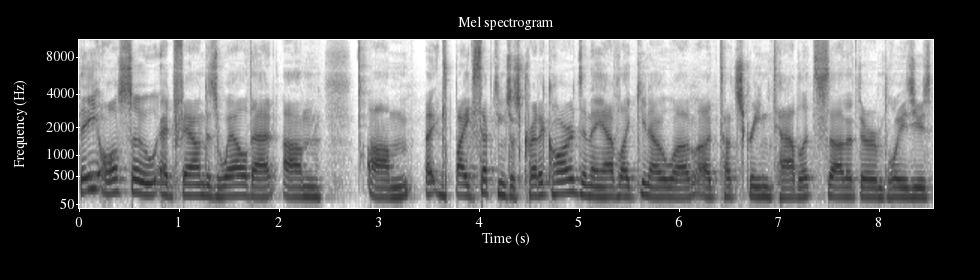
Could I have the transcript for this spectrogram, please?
they also had found as well that. Um, um, by accepting just credit cards, and they have like you know uh, uh, touchscreen tablets uh, that their employees use,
